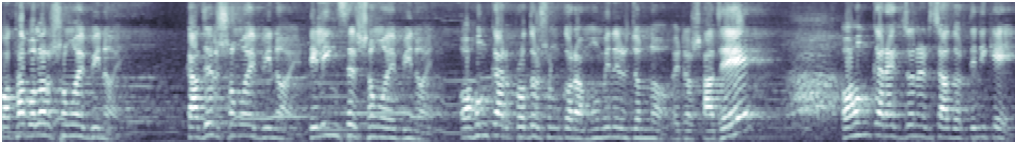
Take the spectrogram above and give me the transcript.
কথা বলার সময় বিনয় কাজের সময় বিনয় ডিলিংসের সময় বিনয় অহংকার প্রদর্শন করা মুমিনের জন্য এটা সাজে। অহংকার একজনের চাদর, তিনি কে?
